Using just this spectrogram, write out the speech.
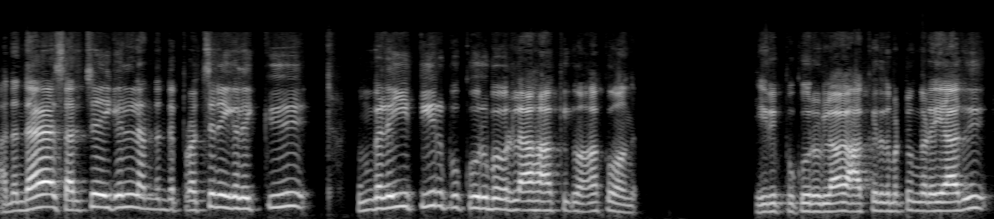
அந்தந்த சர்ச்சைகள் அந்தந்த பிரச்சனைகளுக்கு உங்களை தீர்ப்பு கூறுபவர்களாக ஆக்கி ஆக்குவாங்க. தீர்ப்பு கூறுகளாக ஆக்குறது மட்டும் கிடையாது.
